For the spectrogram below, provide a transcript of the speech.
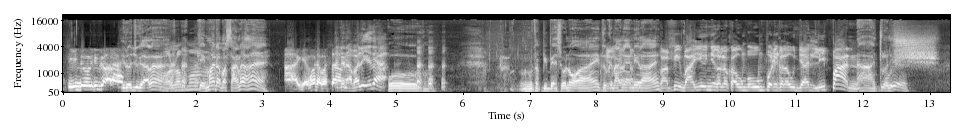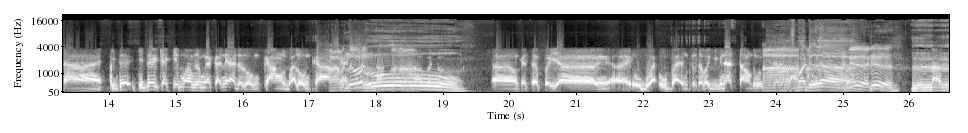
Tidur jugalah. Tidur jugalah. Alamak. Kemah dah pasang dah eh. Ah, kemah dah pasang. Takkan nak balik ke tak? Oh. Oh, tapi best seronok lah eh. Itu kenangan dia lah eh. Tapi bahayanya kalau kat rumput-rumput ni kalau hujan, lipan. Nah, itu dia. Ah, kita kita kan kemah belum mengangkat ni ada longkang, buat longkang. Ah, kan. betul. Ah, orang kata apa yang uh, ubat-ubat untuk tak bagi binatang tu. Ah, Semua ada lah. Ada, ada. Tapi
